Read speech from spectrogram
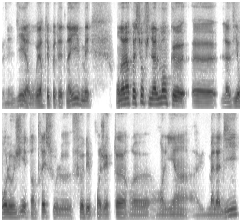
venez de dire, ouverte et peut-être naïve, mais on a l'impression finalement que euh, la virologie est entrée sous le feu des projecteurs euh, en lien à une maladie.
